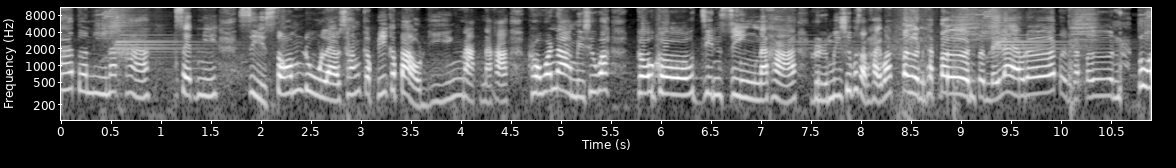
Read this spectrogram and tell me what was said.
5 ตัวนี้นะคะ เซตนี้สีส้มดูแล้วช่างกระปี้กระเป๋าดียิ่งหนักนะคะ เพราะว่านางมีชื่อว่า Go Go จินซิงนะคะ หรือมีชื่อภาษาไทยว่าตื่นค่ะตื่นตื่นได้แล้วเด้อตื่นค่ะตื่นตัว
